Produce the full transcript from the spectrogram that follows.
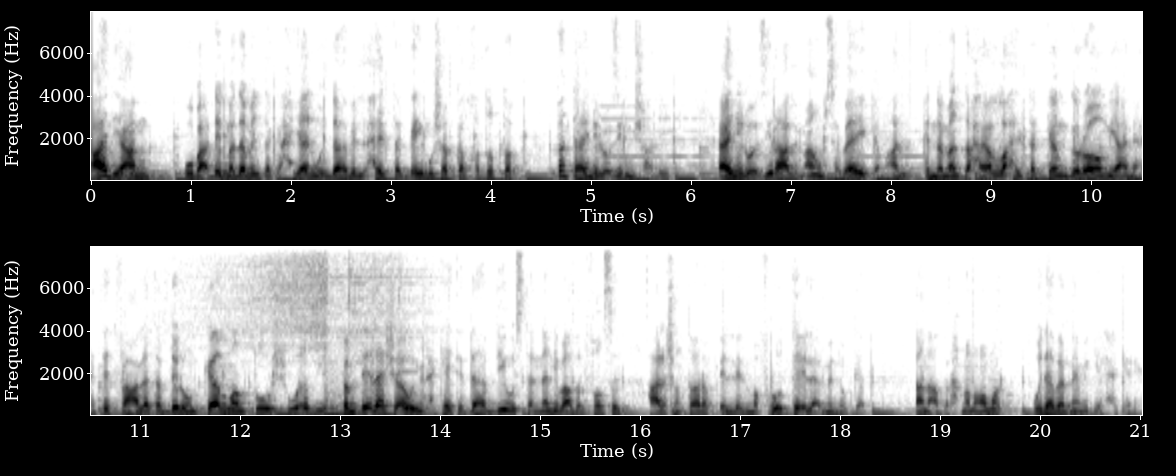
عادي يا عم وبعدين ما دام انت كحيان والدهب اللي حيلتك جايبه شبكة لخطيبتك فانت عين الوزير مش عليك. عين الوزير على اللي معاهم سبايك يا معلم. إنما انت هيلا حيلتك كام جرام؟ يعني هتدفع على تبديلهم كام ملطوش وقضيه فما تقلقش قوي من حكاية الدهب دي واستناني بعد الفاصل علشان تعرف اللي المفروض تقلق منه بجد. أنا عبد الرحمن عمر وده برنامج الحكاية.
